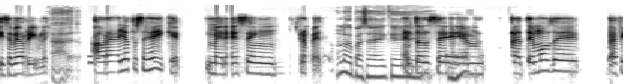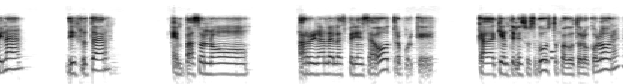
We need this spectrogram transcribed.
y se ve horrible. Ah, Ahora hay otros CGI que merecen respeto. lo que pasa es que. Entonces, em, tratemos de, al final, disfrutar, en paso no arruinarle la experiencia a otro, porque cada quien tiene sus gustos, para gustos los colores,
